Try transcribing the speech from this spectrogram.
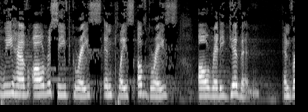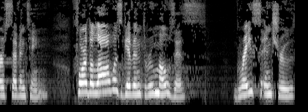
we have all received grace in place of grace already given. In verse 17, for the law was given through Moses, grace and truth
